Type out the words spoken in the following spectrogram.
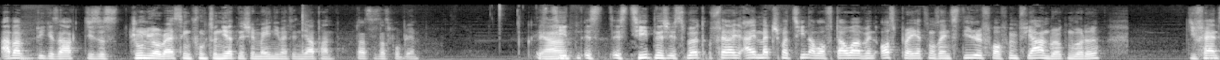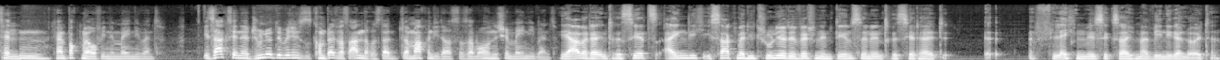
Aber wie gesagt, dieses Junior Wrestling funktioniert nicht im Main Event in Japan. Das ist das Problem. Es, ja. zieht, es, es zieht nicht. Es wird vielleicht ein Match mal ziehen, aber auf Dauer, wenn Osprey jetzt noch seinen Stil vor fünf Jahren wirken würde, die Fans mhm. hätten keinen Bock mehr auf ihn im Main Event. Ich sag's ja, in der Junior Division ist es komplett was anderes. Da, da machen die das, das ist aber auch nicht im Main Event. Ja, aber da interessiert es eigentlich, ich sag mal, die Junior Division in dem Sinne interessiert halt flächenmäßig, sag ich mal, weniger Leute.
